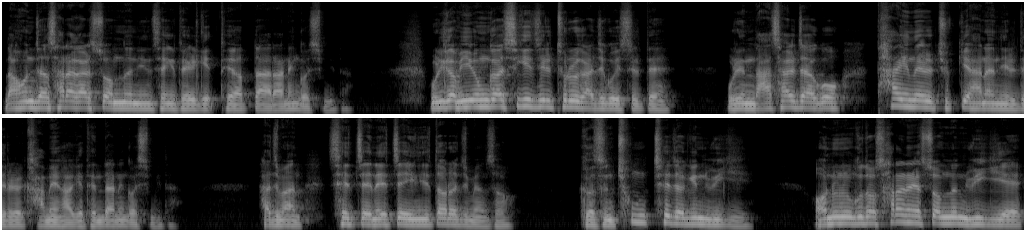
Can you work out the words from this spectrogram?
나 혼자 살아갈 수 없는 인생이 되게 되었다라는 것입니다. 우리가 미움과 시기 질투를 가지고 있을 때 우리는 나 살자고 타인을 죽게 하는 일들을 감행하게 된다는 것입니다. 하지만 셋째, 넷째 인이 떨어지면서 그것은 총체적인 위기, 어느 누구도 살아낼 수 없는 위기에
